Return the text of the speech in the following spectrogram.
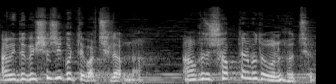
আমি তো বিশ্বাসই করতে পারছিলাম না। আমার কাছে স্বপ্নের মতো মনে হচ্ছিল।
